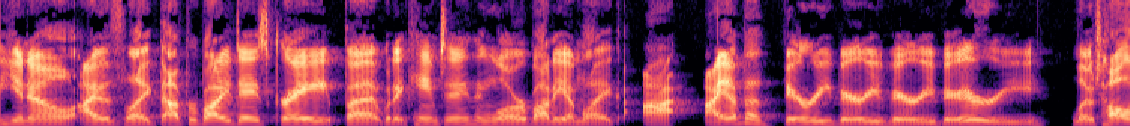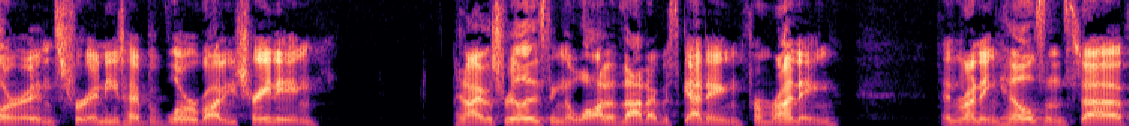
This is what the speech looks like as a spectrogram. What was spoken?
you know, I was like, the upper body day is great, but when it came to anything lower body, I'm like, I, I have a very, very, very, very low tolerance for any type of lower body training. And I was realizing a lot of that I was getting from running and running hills and stuff.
